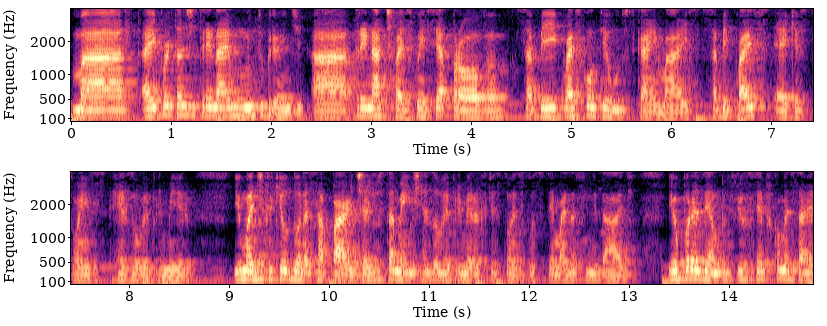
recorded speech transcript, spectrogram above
Mas a importância de treinar é muito grande. A treinar te faz conhecer a prova, saber quais conteúdos caem mais, saber quais é, questões resolver primeiro. E uma dica que eu dou nessa parte é justamente resolver primeiro as questões que você tem mais afinidade. Eu, por exemplo, prefiro sempre começar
